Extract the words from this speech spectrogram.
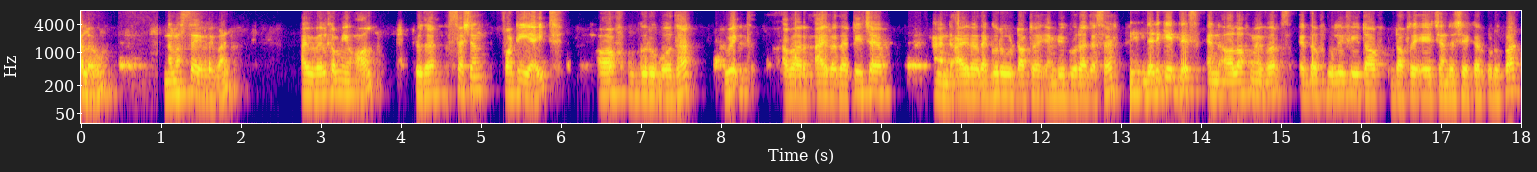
Hello, Namaste everyone. I welcome you all to the session 48 of Guru Bodha with our Ayurveda teacher and Ayurveda Guru Dr. M.B. Gururaja sir. Dedicate this and all of my works at the holy feet of Dr. A. Chandrasekhar Udupa.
